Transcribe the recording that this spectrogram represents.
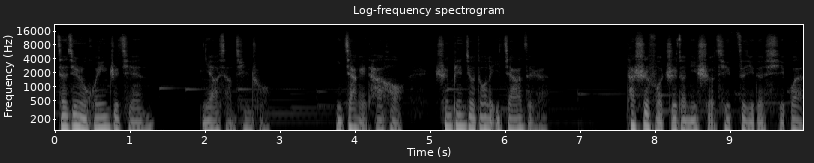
在进入婚姻之前，你要想清楚，你嫁给他后，身边就多了一家子人，他是否值得你舍弃自己的习惯，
